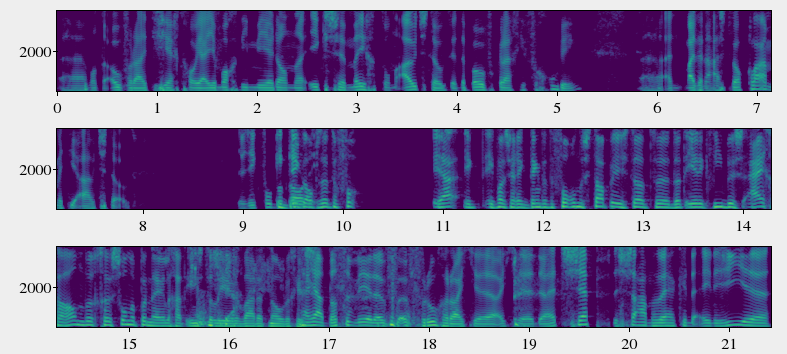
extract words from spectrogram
Uh, want de overheid die zegt gewoon, ja, je mag niet meer dan uh, x megaton uitstoten. En daarboven krijg je vergoeding. en, maar daarna is het wel klaar met die uitstoot. Dus ik vond ik denk of dat de ja, ik, ik wou zeggen, ik denk dat de volgende stap is dat, uh, dat Erik Wiebes eigenhandig zonnepanelen gaat installeren waar het nodig is. Nou ja, dat er weer. Uh, vroeger had je, had je de, het SEP, de samenwerkende energie.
